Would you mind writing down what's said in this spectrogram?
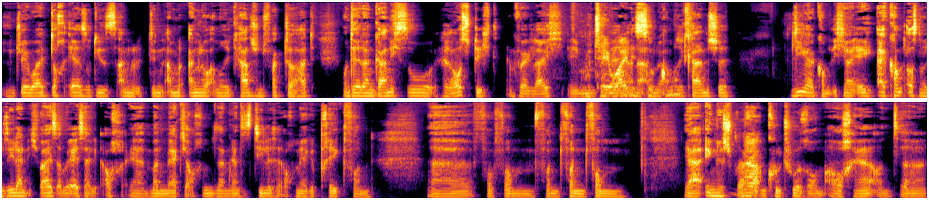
Jay White doch eher so dieses Anglo den angloamerikanischen Faktor hat und der dann gar nicht so heraussticht im Vergleich eben Jay White ist so amerikanische Liga kommt. Ich, er, er kommt aus Neuseeland, ich weiß, aber er ist ja auch, er, man merkt ja auch in seinem ganzen Stil ist er auch mehr geprägt von äh, vom, vom, von, von, vom ja, englischsprachigen ja. Kulturraum auch, ja, und äh,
